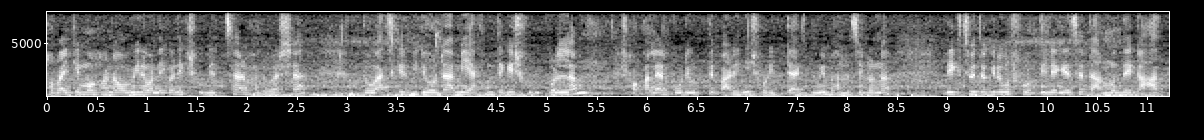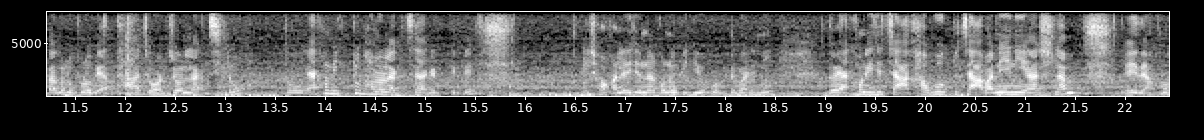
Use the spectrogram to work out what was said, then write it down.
সবাইকে মহানবমীর অনেক অনেক শুভেচ্ছা আর ভালোবাসা। তো আজকের ভিডিওটা আমি এখন থেকে শুরু করলাম। সকালে আর করে উঠতে পারিনি, শরীরটা একদমই ভালো ছিল না। দেখছোই তো কীরকম সর্দি লেগেছে, তার মধ্যে গা হাত পাগুলো পুরো ব্যথা, জ্বর জ্বর লাগছিল। তো এখন একটু ভালো লাগছে আগের থেকে। সকালে ওই জন্য কোনো ভিডিও করতে পারিনি। তো এখন এই যে চা খাব, একটু চা বানিয়ে নিয়ে আসলাম। এই দেখো,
